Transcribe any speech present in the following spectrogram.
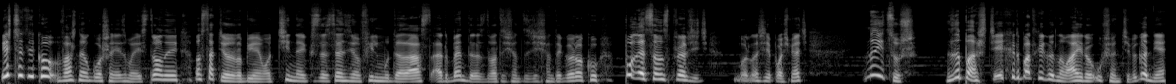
Jeszcze tylko ważne ogłoszenie z mojej strony. Ostatnio robiłem odcinek z recenzją filmu The Last Airbender z 2010 roku. Polecam sprawdzić, można się pośmiać. No i cóż, zobaczcie, herbatkę godną Airo, usiądźcie wygodnie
